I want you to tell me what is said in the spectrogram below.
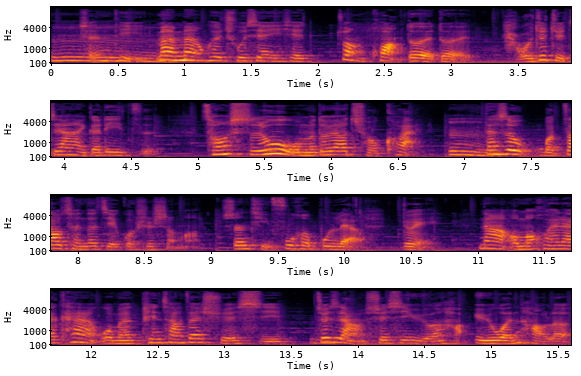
嗯，身体慢慢会出现一些状况。对对，好，我就举这样一个例子。从食物，我们都要求快，嗯，但是我造成的结果是什么？身体负荷不了。对，那我们回来看，我们平常在学习，就讲学习语文好，语文好了。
